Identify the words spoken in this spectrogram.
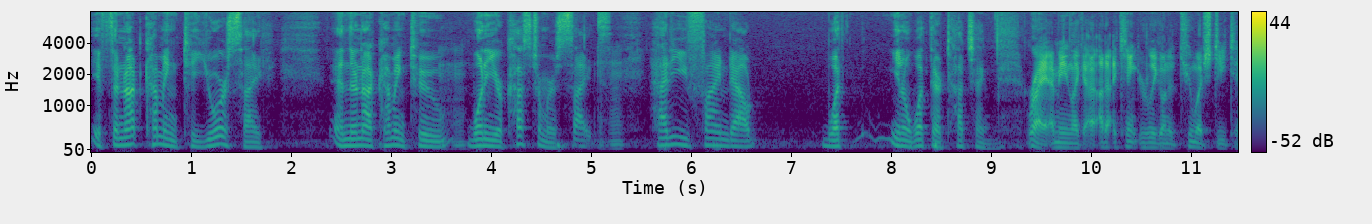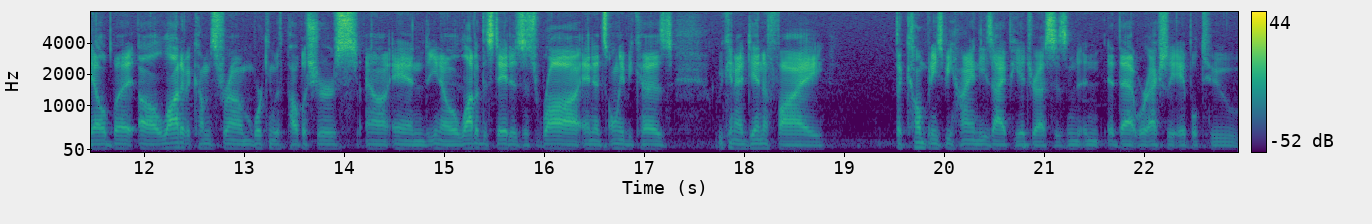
if they're not coming to your site, and they're not coming to one of your customers' sites, how do you find out what you know what they're touching? Right. I mean, like I, I can't really go into too much detail, but a lot of it comes from working with publishers, uh, and you know, a lot of this data is just raw, and it's only because we can identify the companies behind these IP addresses, and, and that we're actually able to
